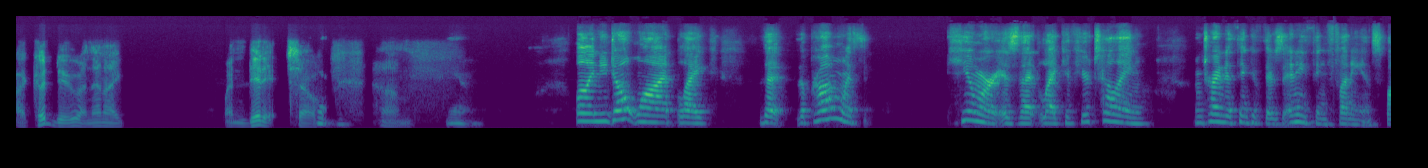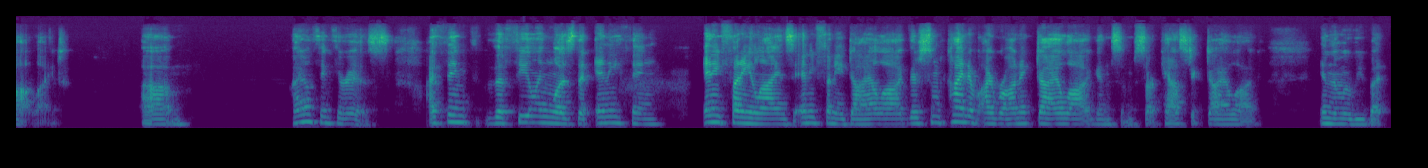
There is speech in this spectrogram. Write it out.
I could do, and then I went and did it. So, um, Yeah. Well, and you don't want like the the problem with humor is that like if you're telling, I'm trying to think if there's anything funny in Spotlight. Um, I don't think there is. I think the feeling was that anything, any funny lines, any funny dialogue, there's some kind of ironic dialogue and some sarcastic dialogue in the movie, but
